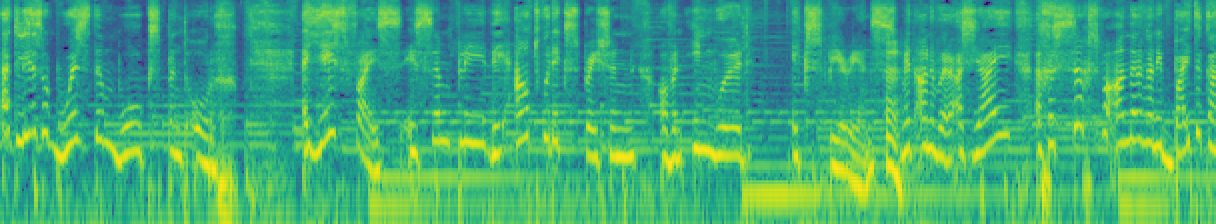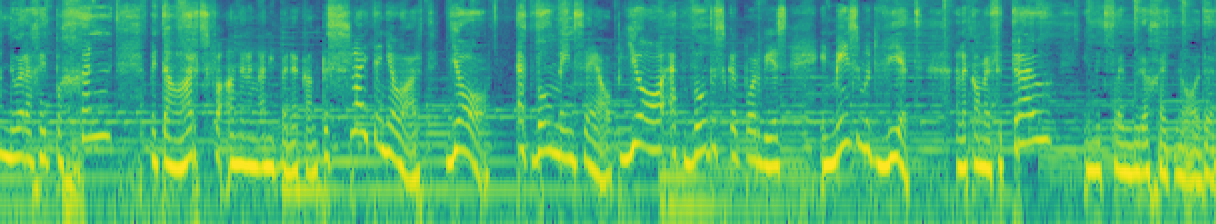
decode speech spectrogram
ek lees op wisdomwalks.org. A yes face is simply the outward expression of an inward experience. Hm. Met ander woorde, as jy 'n gesigsverandering aan die buitekant nodig het, begin met 'n hartsverandering aan die binnekant. Besluit in jou hart. Ja, ek wil mense help. Ja, ek wil beskikbaar wees en mense moet weet hulle kan my vertrou en met vrymoedigheid nader.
